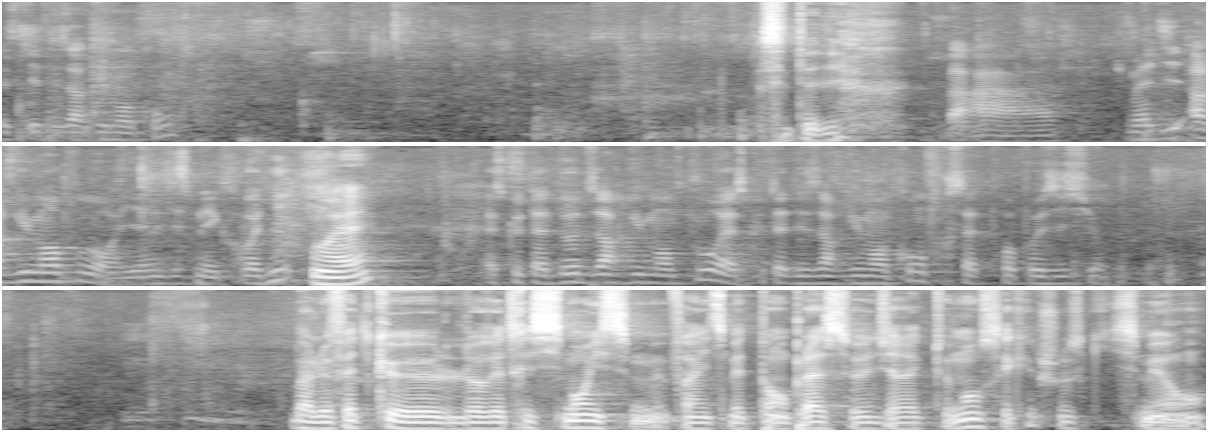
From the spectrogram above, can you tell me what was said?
Est-ce qu'il y a des arguments contre? C'est-à-dire bah, Tu m'as dit argument pour, il y a une dyspnée chronique. Ouais. Est-ce que tu as d'autres arguments pour Est-ce que tu as des arguments contre cette proposition? Bah, Le fait que le rétrécissement, il ne se, enfin, il se mette pas en place euh, directement, c'est quelque chose qui se met en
